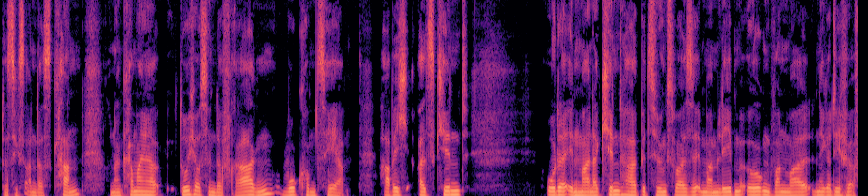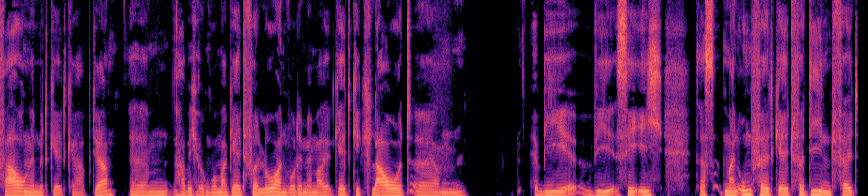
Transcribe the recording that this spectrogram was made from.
Dass ich es anders kann. Und dann kann man ja durchaus hinterfragen, wo kommt's her? Habe ich als Kind oder in meiner Kindheit beziehungsweise in meinem Leben irgendwann mal negative Erfahrungen mit Geld gehabt, ja? Ähm, Habe ich irgendwo mal Geld verloren, wurde mir mal Geld geklaut, ähm, wie, wie sehe ich, dass mein Umfeld Geld verdient? Fällt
